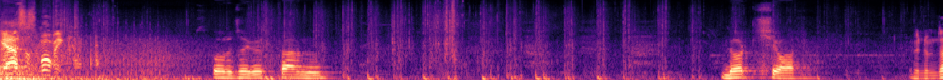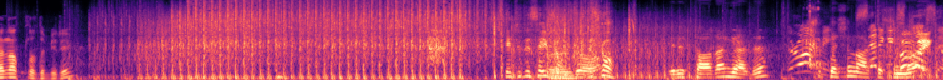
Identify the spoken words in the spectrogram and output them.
Gas is moving. Storage'a göstermeyin. Dört kişi var. Önümden atladı biri. Get to the safe zone. Öldü o. Let's go. Biri sağdan geldi. They're on Şu me. taşın Setting arkasında. explosive.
